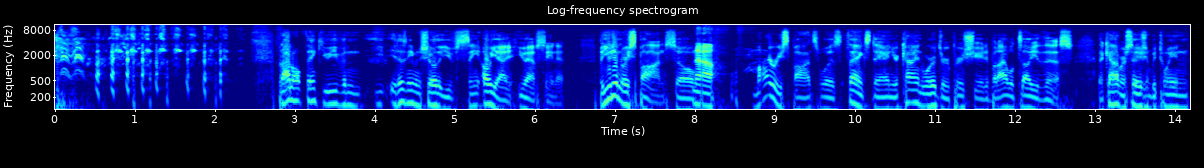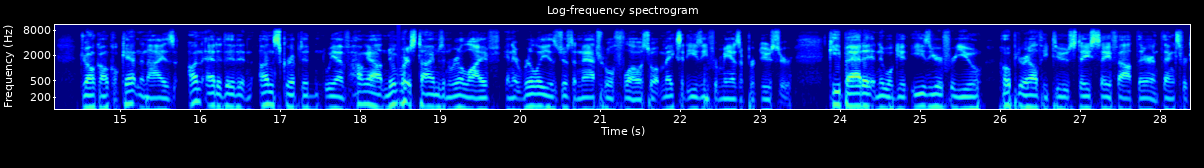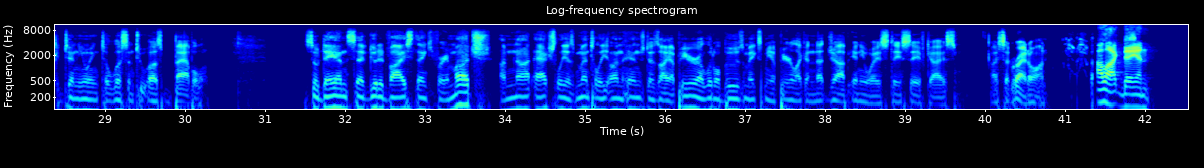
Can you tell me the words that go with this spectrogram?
but I don't think you even, it doesn't even show that you've seen, oh, yeah, you have seen it. But you didn't respond. So No. my response was, thanks, Dan. Your kind words are appreciated, but I will tell you this the conversation between drunk Uncle Kenton and I is unedited and unscripted. We have hung out numerous times in real life, and it really is just a natural flow. So it makes it easy for me as a producer. Keep at it, and it will get easier for you. Hope you're healthy too. Stay safe out there, and thanks for continuing to listen to us babble. So Dan said, Good advice. Thank you very much. I'm not actually as mentally unhinged as I appear. A little booze makes me appear like a nut job anyway. Stay safe, guys. I said, Right on. I like Dan.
